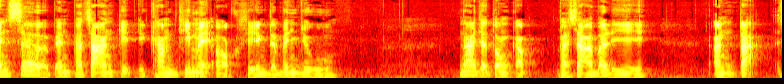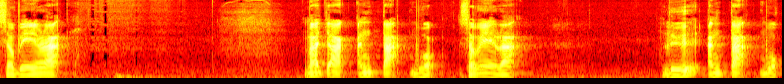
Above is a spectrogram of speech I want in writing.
answer เป็นภาษาอังกฤษอีกคำที่ไม่ออกเสียง W น่าจะตรงกับภาษาบาลี อันตะสเวระ มาจากอันตะบวกสเวระ หรืออันตะบวก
